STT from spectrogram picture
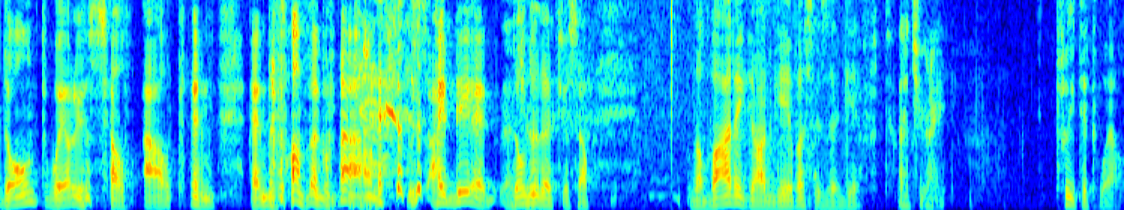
Don't wear yourself out and and up on the ground, which I did. Don't do that to yourself. The body God gave us is a gift. That's right. Treat it well.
